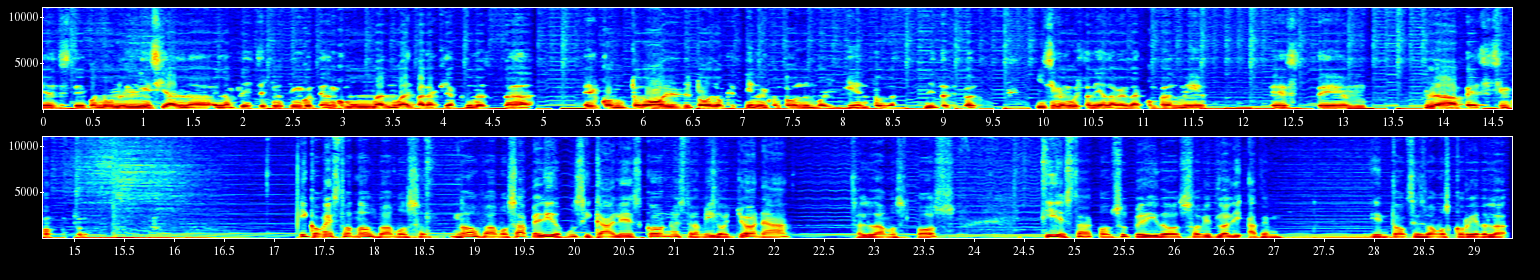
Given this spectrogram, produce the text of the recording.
este cuando uno inicia en la, en la PlayStation 5 te dan como un manual para que aprendas el control, todo lo que tiene, con todos los movimientos, las listas y todo. Y sí me gustaría la verdad comprarme este una PS5 a futuro. Y con esto nos vamos, nos vamos a pedidos musicales con nuestro amigo Jonah. Saludamos vos. Y está con su pedido Soviet Loli Atem. Entonces vamos corriendo la,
